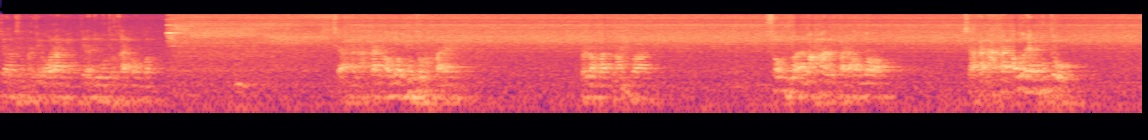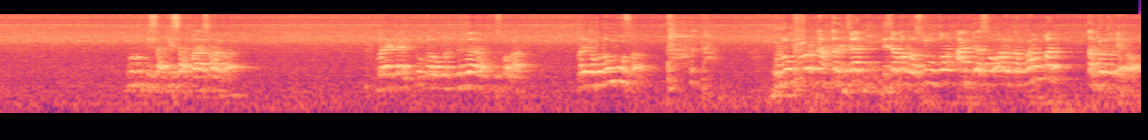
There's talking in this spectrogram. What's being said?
jangan seperti orang yang tidak dibutuhkan Allah. Seakan-akan Allah butuh kepadanya. Berlambat-lambat, sok jual mahal kepada Allah. Seakan-akan Allah yang butuh Dulu kisah-kisah para sahabat. Mereka itu kalau mendengar waktu sholat, mereka menunggu sholat. Belum pernah terjadi di zaman Rasulullah ada seorang terlambat takbiratul ihram.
